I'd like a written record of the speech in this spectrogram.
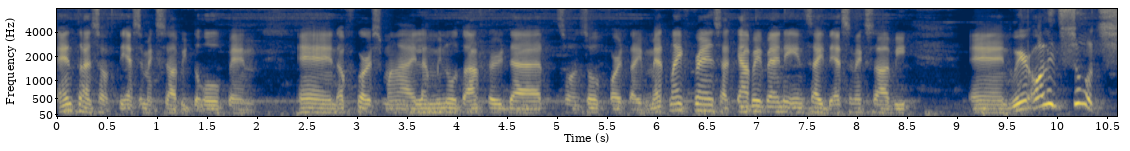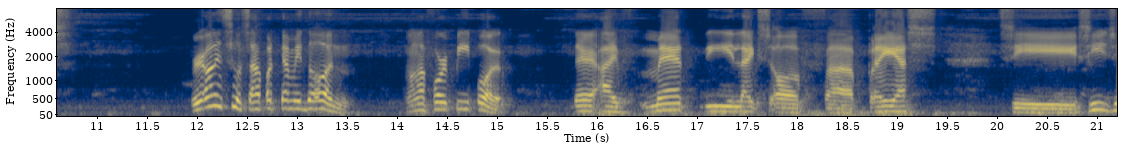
entrance of the SMX lobby to open. And of course, mga ilang minuto after that, so on so forth, I met my friends at Cafe Bene inside the SMX lobby. And we're all in suits. We're all in suits. Apat kami doon. Mga four people. There, I've met the likes of uh, Preyas, si CJ,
